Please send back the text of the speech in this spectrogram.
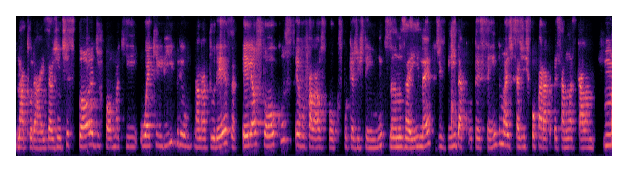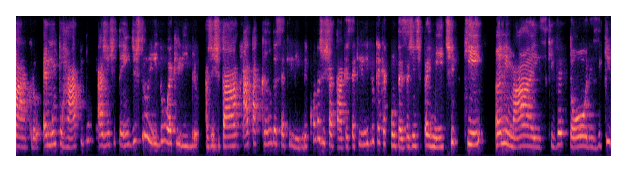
naturais, a gente explora de forma que o equilíbrio na natureza, ele aos poucos, eu vou falar aos poucos porque a gente tem muitos anos aí, né, de vida acontecendo, mas se a gente for parar para pensar numa escala macro, é muito rápido, a gente tem destruído o equilíbrio, a gente está atacando esse equilíbrio. E quando a gente ataca esse equilíbrio, o que, que acontece? A gente permite que animais, que vetores e que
